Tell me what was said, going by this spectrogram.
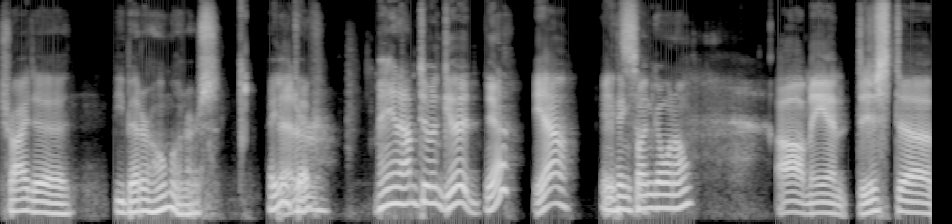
try to be better homeowners. How you doing, Kev? Man, I'm doing good. Yeah? Yeah. Anything It's, uh, fun going on? Oh man, just uh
